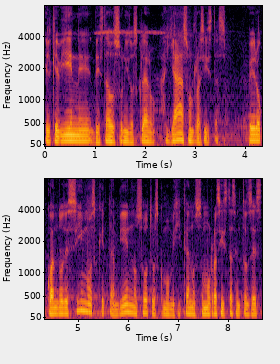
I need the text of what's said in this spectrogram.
el que viene de Estados Unidos. Claro, allá son racistas. Pero cuando decimos que también nosotros como mexicanos somos racistas, entonces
